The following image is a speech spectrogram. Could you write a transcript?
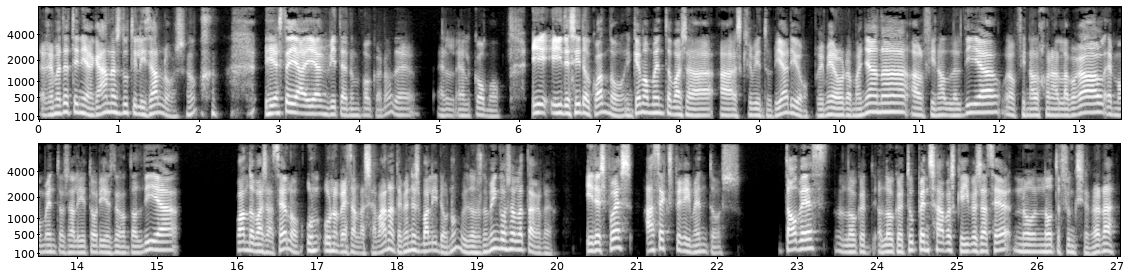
realmente tenía ganas de utilizarlos, ¿no? y este ya, ya invitan un poco, ¿no? De, el, cómo. Y, y, decido cuándo, en qué momento vas a, escribir tu diario. Primera hora mañana, al final del día, al final de jornada laboral, en momentos aleatorios durante el día. ¿Cuándo vas a hacerlo? una vez a la semana, también es válido, ¿no? Los domingos a la tarde. Y después, haz experimentos. Tal vez lo que, lo que tú pensabas que ibas a hacer no, no te funcionará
